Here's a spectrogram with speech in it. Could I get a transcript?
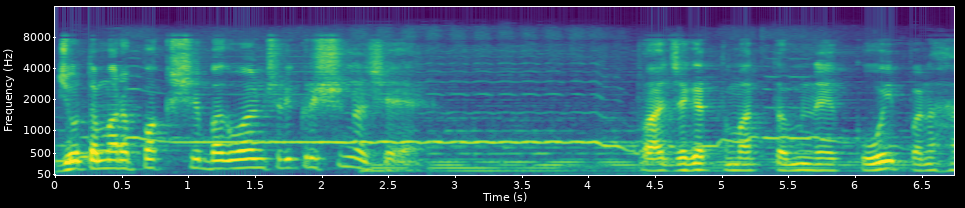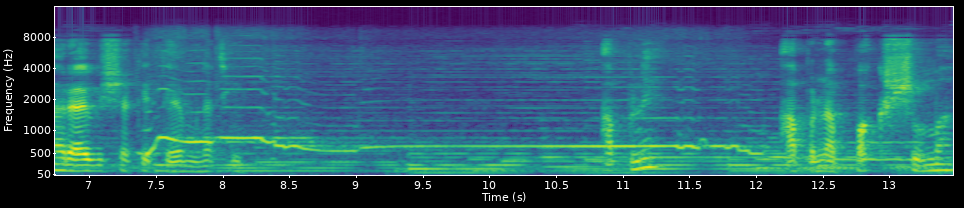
જો તમારા પક્ષે ભગવાન શ્રી કૃષ્ણ છે, તો આ જગતમાં તમને કોઈ પણ હરાવી શકે તેમ નથી. આપણે આપણા પક્ષમાં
